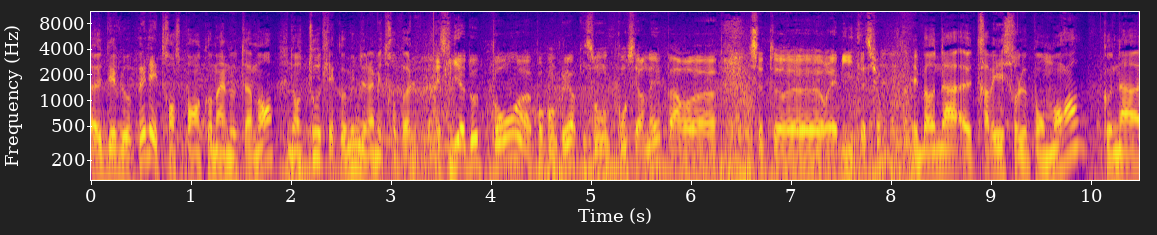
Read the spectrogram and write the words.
euh, développé les transports en commun notamment dans toutes les communes de la métropole. Est-ce qu'il y a d'autres ponts, pour conclure, qui sont concernés par cette réhabilitation? Eh ben, On a travaillé sur le pont Montran qu'on a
